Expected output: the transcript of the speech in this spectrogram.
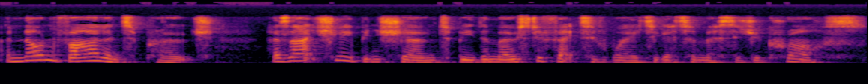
A non violent approach has actually been shown to be the most effective way to get a message across.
